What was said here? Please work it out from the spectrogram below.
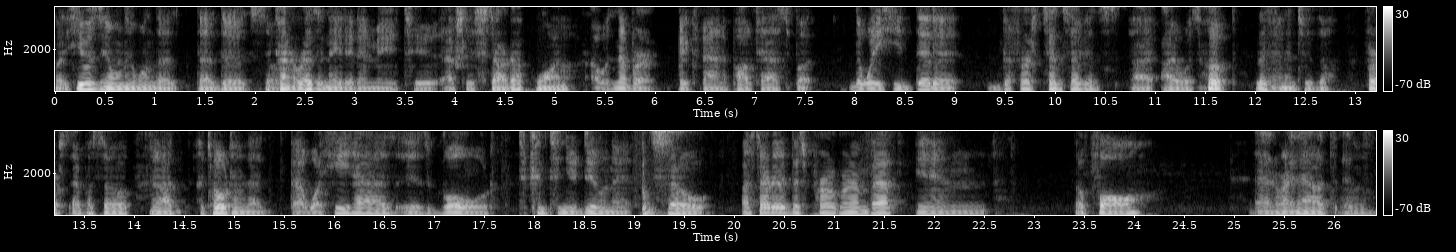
but he was the only one that that did it. So it kind of resonated in me to actually start up one. I was never a big fan of podcasts, but the way he did it, the first 10 seconds, I, I was hooked listening to the first episode. And I, I told him that, that what he has is gold to continue doing it. So I started this program back in the fall, and right now it's it's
